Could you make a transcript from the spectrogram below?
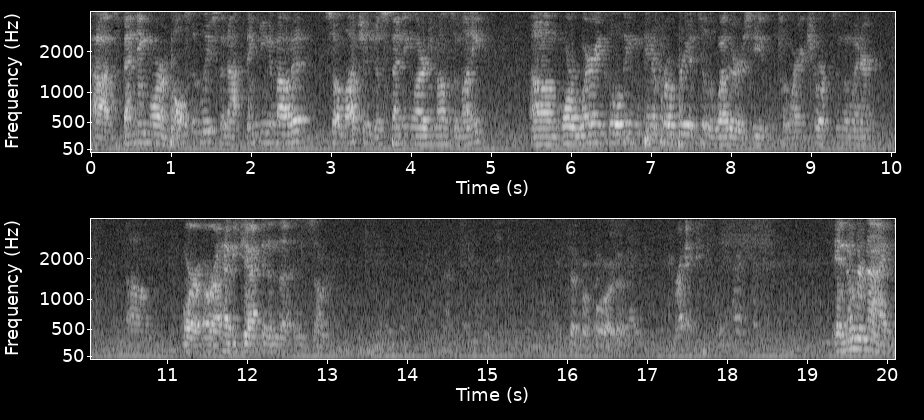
Uh, spending more impulsively, so not thinking about it so much and just spending large amounts of money. Um, or wearing clothing inappropriate to the weather or season, so wearing shorts in the winter um, or, or a heavy jacket in the, in the summer. Except for Florida. Right. And number nine,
